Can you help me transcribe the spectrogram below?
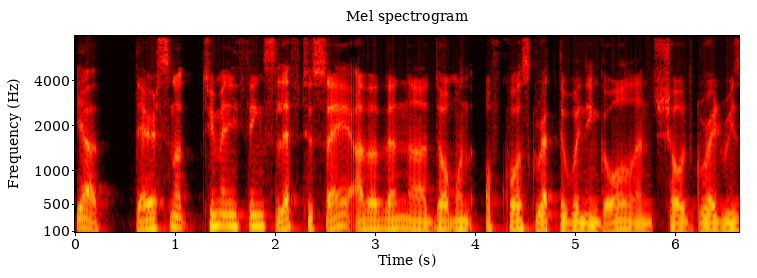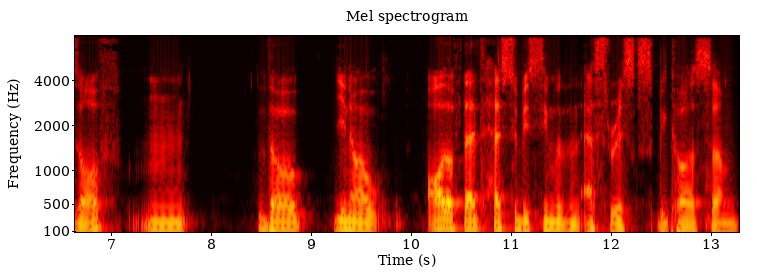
yeah, there's not too many things left to say other than uh, Dortmund, of course, grabbed the winning goal and showed great resolve. Mm, though, you know, all of that has to be seen with an asterisk because um,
